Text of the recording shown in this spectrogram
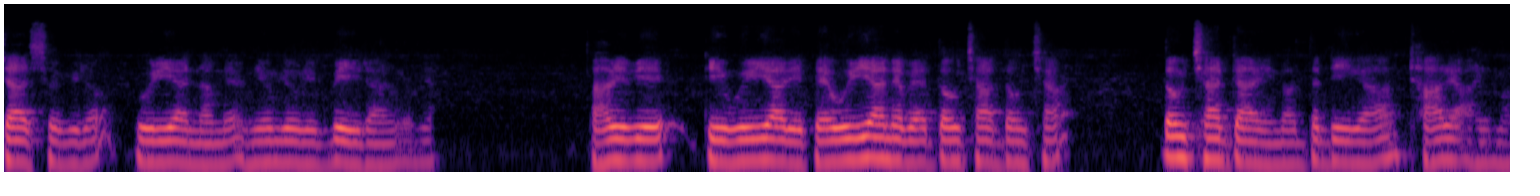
ဓာတ်ဆိုပြီးတော့ဝိရိယနာမည်အမျိုးမျိုးတွေပေးတာလို့ဗျာဘာဖြစ်ဖြစ်ဒီဝိရိယတွေဘယ်ဝိရိယနဲ့ပဲသုံးချသုံးချသုံးချတိုင်းတော့တတိကထားတဲ့အာရုံမှာ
